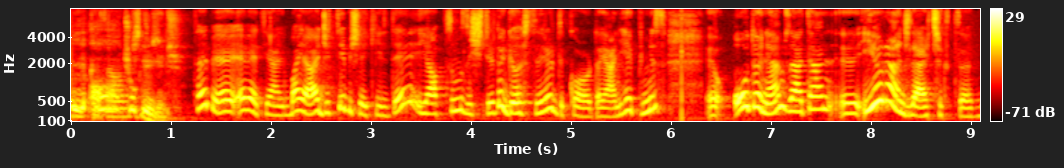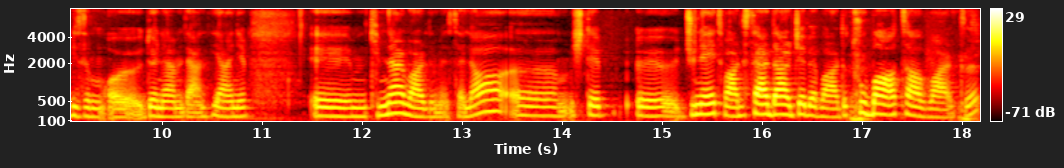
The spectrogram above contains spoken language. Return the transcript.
ödülünü aa, kazanmıştır. çok ilginç. Tabii evet yani bayağı ciddi bir şekilde yaptığımız işleri de gösterirdik orada. Yani hepimiz e, o dönem zaten e, iyi öğrenciler çıktı bizim e, dönemden. Yani e, kimler vardı mesela? E, işte e, Cüneyt vardı, Serdar Cebe vardı, Tuğba Atav vardı.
